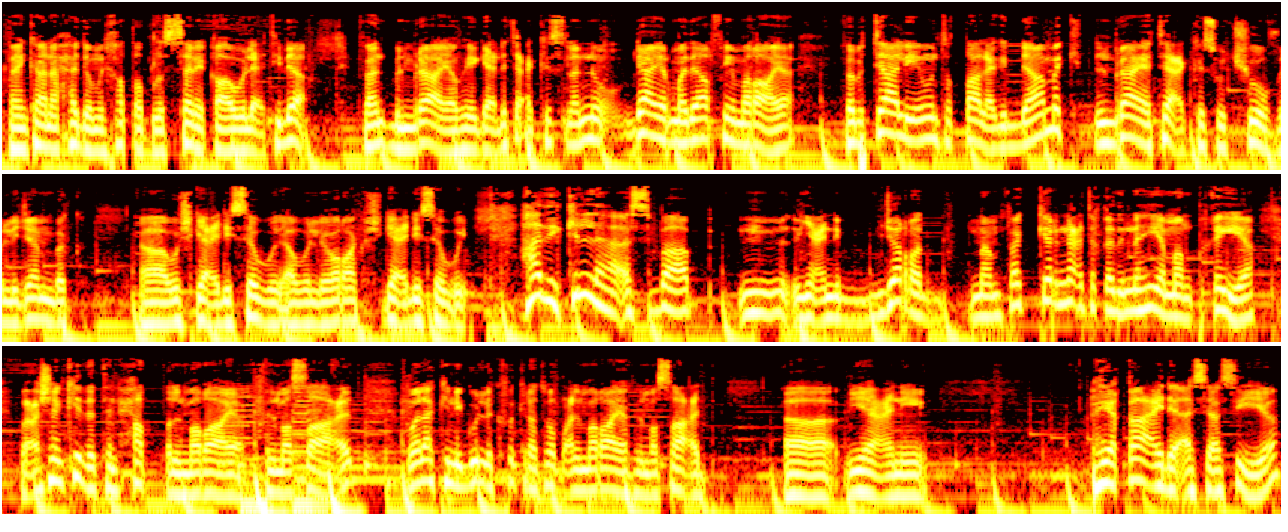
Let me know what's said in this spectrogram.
فإن كان أحدهم يخطط للسرقة أو الاعتداء فأنت بالمراية وهي قاعدة تعكس لأنه داير مدار في مرايا. فبالتالي وانت تطالع قدامك المراية تعكس وتشوف اللي جنبك آه وش قاعد يسوي أو اللي وراك وش قاعد يسوي. هذه كلها أسباب يعني مجرد ما نفكر نعتقد إن هي منطقية وعشان كذا تنحط المرايا في المصاعد ولكن يقول لك فكرة وضع المرايا في المصاعد آه يعني هي قاعدة أساسية.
